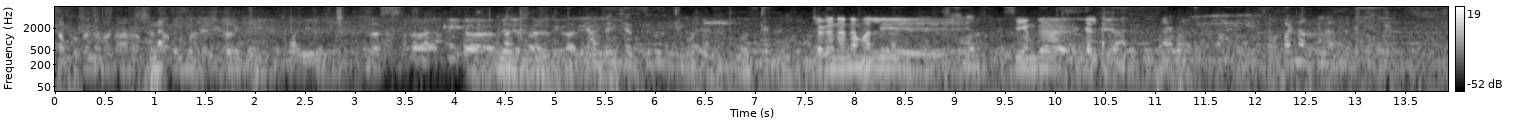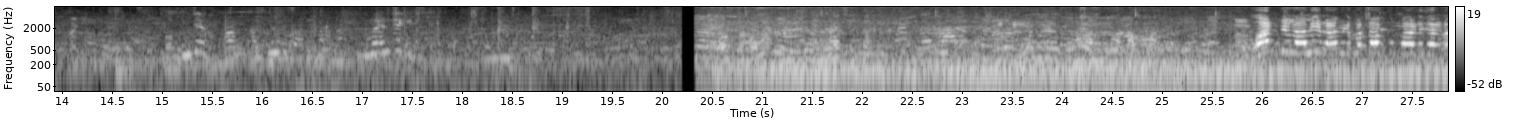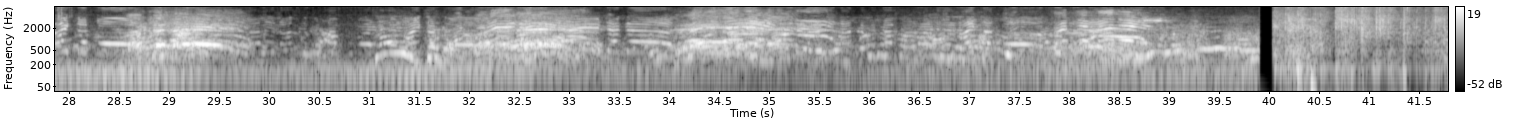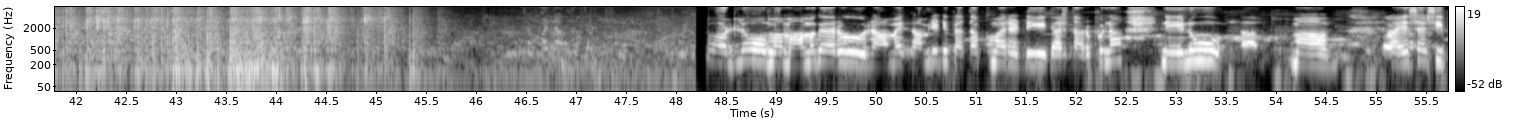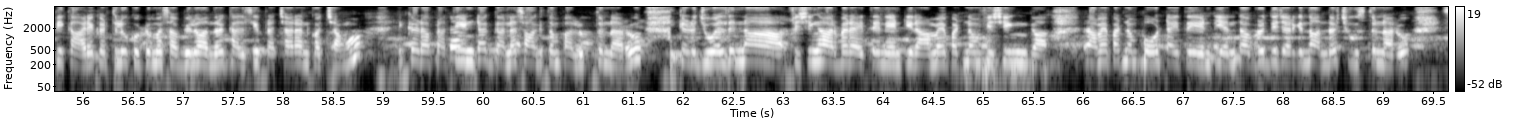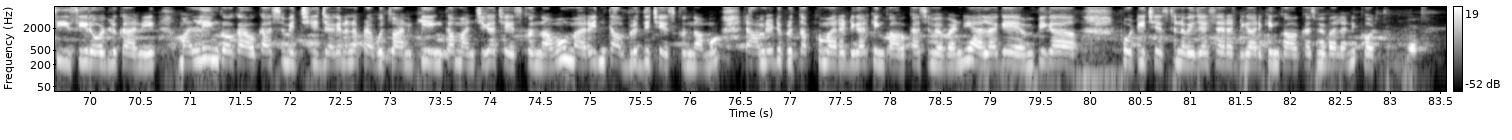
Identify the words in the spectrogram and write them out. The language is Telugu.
తప్పకుండా మా నాన్న గారికి ప్లస్ విజయసాయి జగన్ అన్న మళ్ళీ సీఎంగా గెలిపించాలి థ్యాంక్ యూ వర్ధిల్లాలి రామిడి ప్రతాప్ కుమార్ రెడ్డి గారి నాయకత్వం వర్ధిల్లాలి రామిడి ప్రతాప్ కుమార్ రెడ్డి గారి నాయకత్వం జగన్! రామిడి ప్రతాప్ కుమార్ రెడ్డి నాయకత్వం వార్డులో మా మామగారు రామ రామిరెడ్డి ప్రతాప్ కుమార్ రెడ్డి గారి తరపున నేను మా వైఎస్ఆర్సీపీ కార్యకర్తలు కుటుంబ సభ్యులు అందరం కలిసి ప్రచారానికి వచ్చాము. ఇక్కడ ప్రతి ఇంట ఘన స్వాగతం పలుకుతున్నారు. ఇక్కడ జువెల్దిన్న ఫిషింగ్ హార్బర్ అయితే ఏంటి రామాయపట్నం ఫిషింగ్ రామాయపట్నం పోర్ట్ అయితే ఏంటి ఎంత అభివృద్ధి జరిగిందో అందరూ చూస్తున్నారు. సీసీ రోడ్లు కానీ మళ్ళీ ఇంకొక అవకాశం ఇచ్చి జగనన్న ప్రభుత్వానికి ఇంకా మంచిగా చేసుకుందాము మరింత అభివృద్ధి చేసుకుందాము. రామిరెడ్డి ప్రతాప్ కుమార్ రెడ్డి గారికి ఇంకో అవకాశం ఇవ్వండి అలాగే ఎంపీగా పోటీ చేస్తున్న విజయసాయి రెడ్డి గారికి ఇంకో అవకాశం ఇవ్వాలని కోరుతున్నాను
